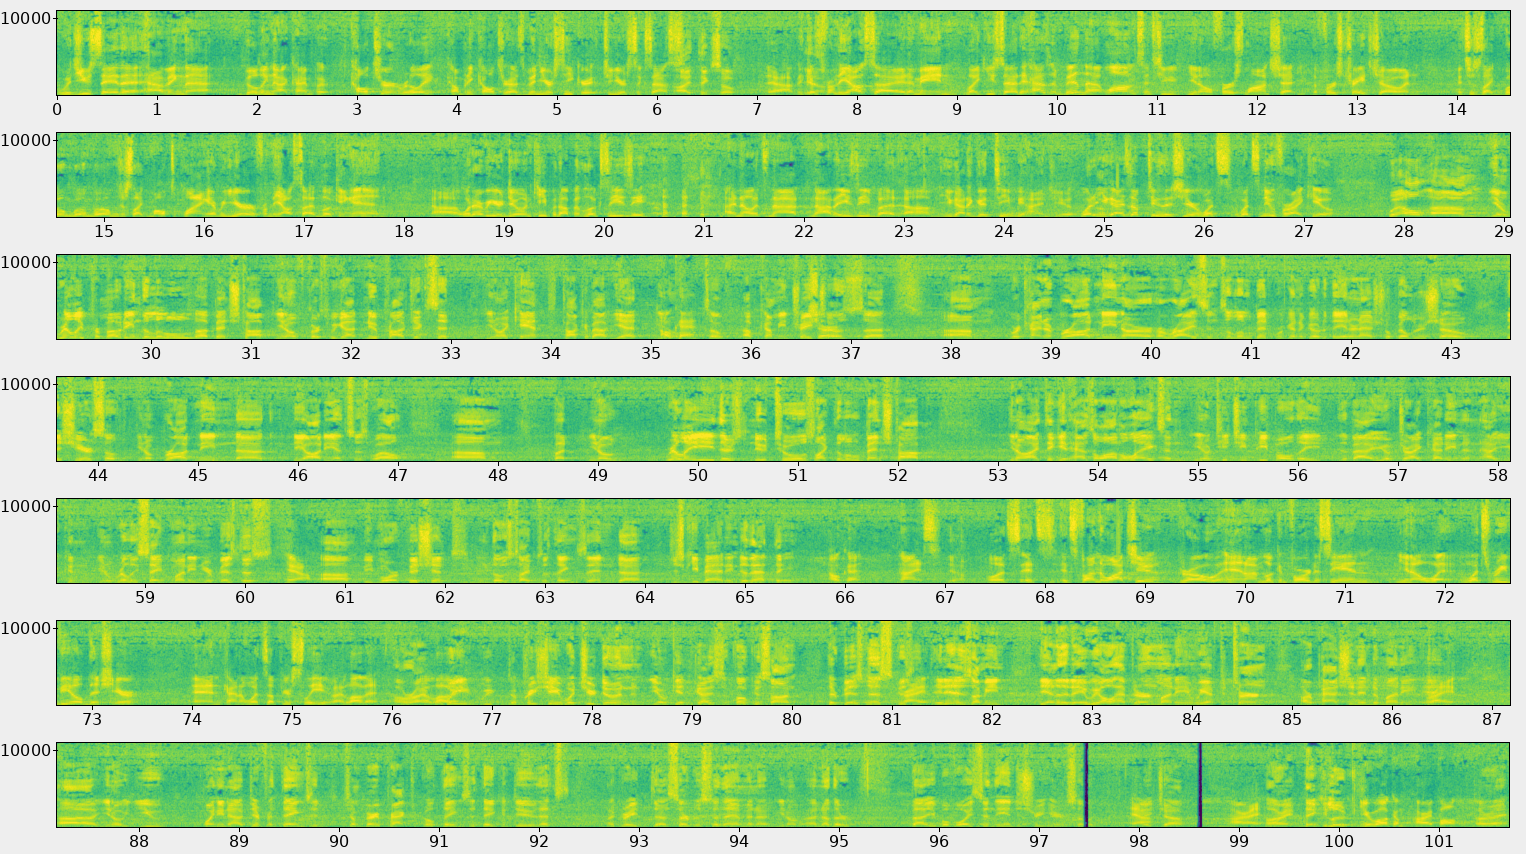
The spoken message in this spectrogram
Would you say that having that, building that kind of culture, really, company culture, has been your secret to your success? I think so. Yeah, because Yeah. from the outside, I mean, like you said, it hasn't been that long since you, you know, first launched at the first trade show, and it's just like boom, boom, boom, just like multiplying every year from the outside looking in. Uh, whatever you're doing, keep it up. It looks easy. I know it's not not easy, but um, you got a good team behind you. What are you guys up to this year? What's what's new for IQ? Well, um, you know, really promoting the little uh, bench top. You know, of course, we got new projects that you know I can't talk about yet. you know. Okay. So upcoming trade Sure. shows. Uh, um, we're kind of broadening our horizons a little bit. We're going to go to the International Builders Show this year, so you know, broadening uh, the audience as well. Um, but you know, really, there's new tools like the little bench top you know, I think it has a lot of legs, and you know, teaching people the, the value of dry cutting and how you can you know really save money in your business. Yeah. Um, be more efficient and those types of things, and uh, just keep adding to that thing. Okay, nice. Yeah. Well, it's it's it's fun to watch you grow, and I'm looking forward to seeing you know what what's revealed this year, and kind of what's up your sleeve. I love it. All right. I Well, we, it. we appreciate what you're doing, and you know, getting guys to focus on their business because Right. it is. I mean, at the end of the day, we all have to earn money, and we have to turn our passion into money. And, Right. Uh, you know, you pointing out different things and some very practical things that they can do. That's a great uh, service to them, and a, you know, another valuable voice in the industry here. So, Yeah. great job. All right. All right. Thank you, Luke. You're welcome. All right, Paul. All right.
